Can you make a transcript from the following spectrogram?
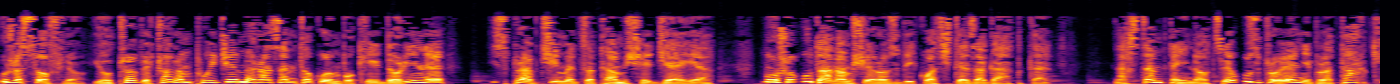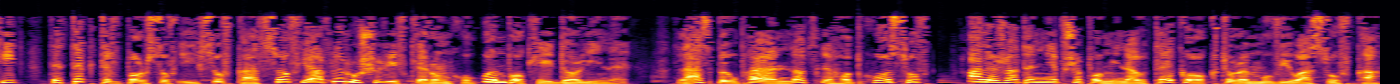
Dobrze, Sofio, jutro wieczorem pójdziemy razem do głębokiej doliny i sprawdzimy, co tam się dzieje. Może uda nam się rozwikłać tę zagadkę. Następnej nocy, uzbrojeni w latarki, detektyw Borsów i ich sówka Sofia wyruszyli w kierunku głębokiej doliny. Las był pełen nocnych odgłosów, ale żaden nie przypominał tego, o którym mówiła Sówka.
